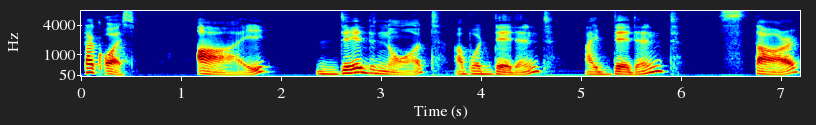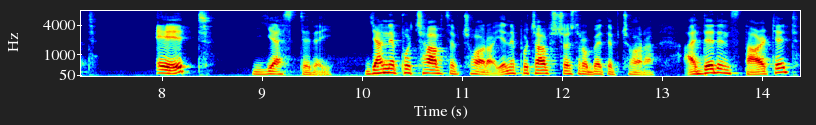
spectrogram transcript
Так ось. I did not або didn't. I didn't start it yesterday. Я не почав це вчора. Я не почав щось робити вчора. I didn't start it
